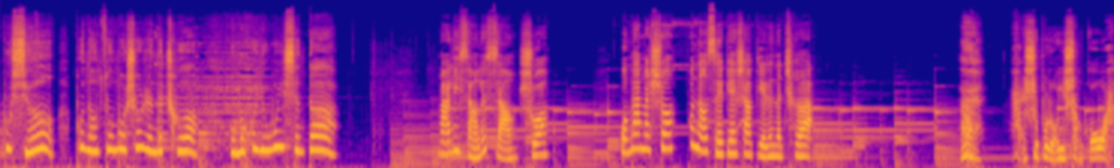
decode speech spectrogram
不行，不能坐陌生人的车，我们会有危险的。”玛丽想了想，说：“我妈妈说不能随便上别人的车。”哎，还是不容易上钩啊。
